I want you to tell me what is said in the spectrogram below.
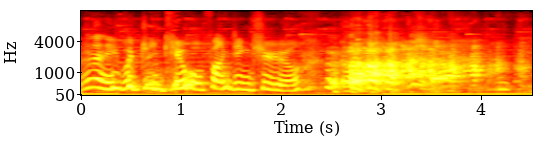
那你不准给我放进去哦。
